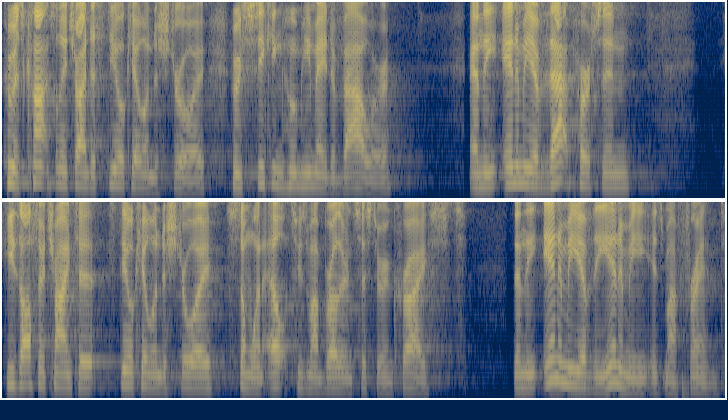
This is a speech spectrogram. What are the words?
who is constantly trying to steal, kill, and destroy, who's seeking whom he may devour, and the enemy of that person, he's also trying to steal, kill, and destroy someone else who's my brother and sister in Christ, then the enemy of the enemy is my friend.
